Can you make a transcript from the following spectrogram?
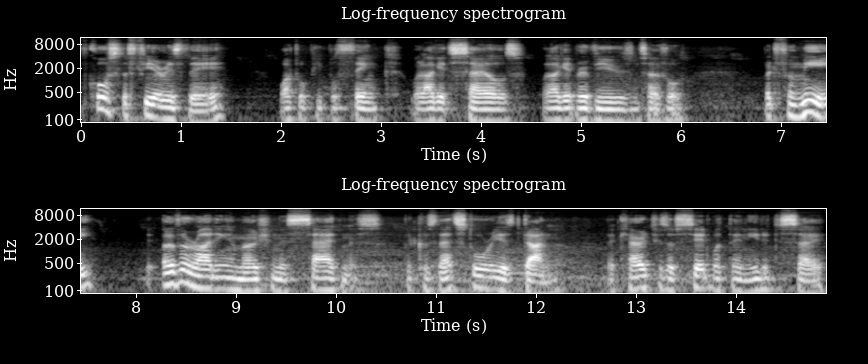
Of course the fear is there. What will people think? Will I get sales? Will I get reviews and so forth? But for me, the overriding emotion is sadness because that story is done. The characters have said what they needed to say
